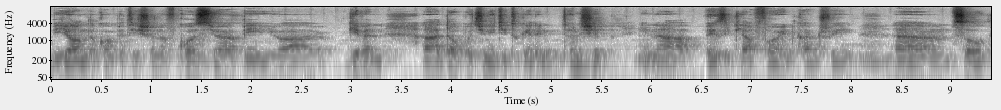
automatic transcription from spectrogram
beyond the competition. Of course, you are being you are given uh, the opportunity to get an internship in a, basically a foreign country. Um, so,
